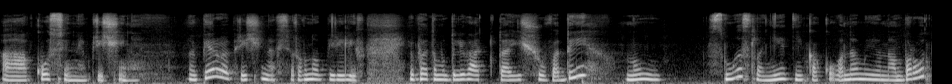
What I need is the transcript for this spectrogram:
а, косвенные причины. Но первая причина все равно перелив. И поэтому доливать туда еще воды, ну, смысла нет никакого. Нам ее, наоборот,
